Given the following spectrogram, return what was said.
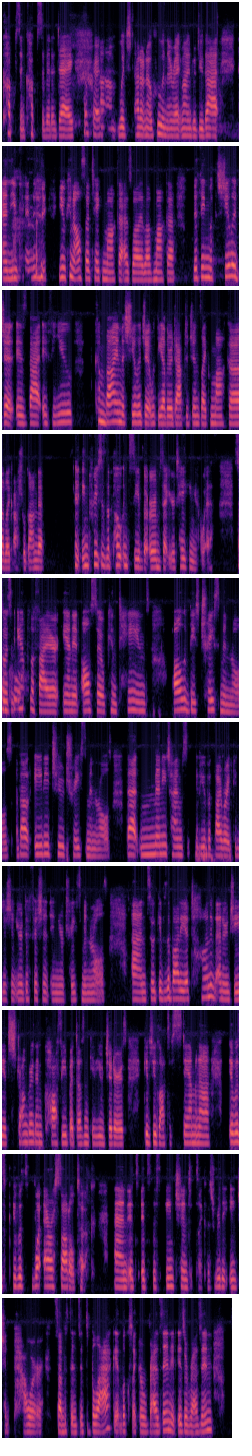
cups and cups of it a day. Okay. Um, which I don't know who in their right mind would do that. And you can you can also take maca as well. I love maca. The thing with shilajit is that if you combine the shilajit with the other adaptogens like maca, like ashwagandha, it increases the potency of the herbs that you're taking it with. So Oh, it's cool. an amplifier and it also contains all of these trace minerals, about 82 trace minerals that many times if you have a thyroid condition, you're deficient in your trace minerals. And so it gives the body a ton of energy. It's stronger than coffee but doesn't give you jitters, gives you lots of stamina. It was it was what Aristotle took. And it's it's this ancient, it's like this really ancient power substance. It's black, it looks like a resin, it is a resin,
